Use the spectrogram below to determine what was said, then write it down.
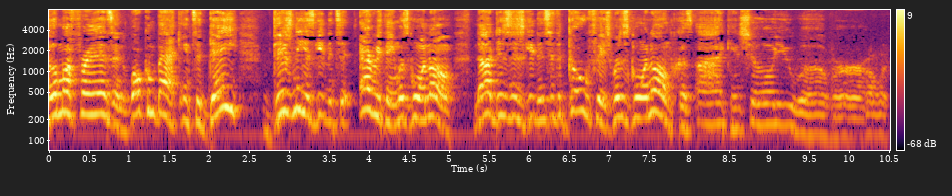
Hello, my friends, and welcome back. And today, Disney is getting into everything. What's going on? Now, Disney is getting into the goldfish. What is going on? Because I can show you a world.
